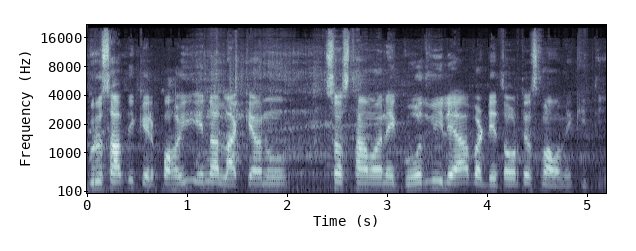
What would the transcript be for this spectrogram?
ਗੁਰੂ ਸਾਹਿਬ ਦੀ ਕਿਰਪਾ ਹੋਈ ਇਹਨਾਂ ਇਲਾਕਿਆਂ ਨੂੰ ਸੰਸਥਾਵਾਂ ਨੇ ਗੋਦ ਵੀ ਲਿਆ, ਵੱਡੇ ਤੌਰ ਤੇ ਸੇਵਾਵਾਂ ਵੀ ਕੀਤੀਆਂ।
